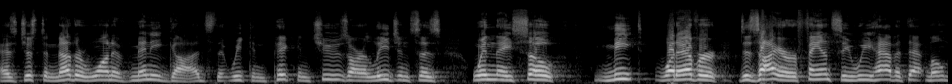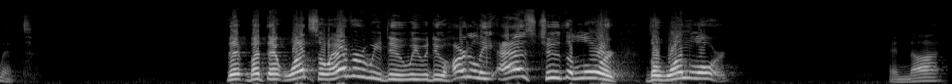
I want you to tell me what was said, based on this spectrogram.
as just another one of many gods that we can pick and choose our allegiances when they so meet whatever desire or fancy we have at that moment. That, but that whatsoever we do, we would do heartily as to the Lord, the one Lord, and not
